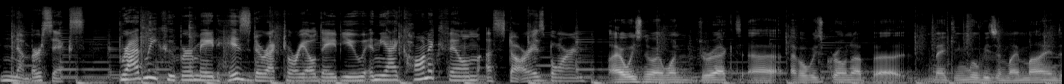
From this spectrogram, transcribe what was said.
Number 6. Bradley Cooper made his directorial debut in the iconic film A Star is Born. I always knew I wanted to direct. Uh, I've always grown up uh, making movies in my mind.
